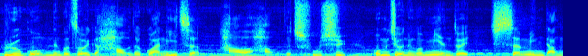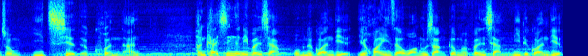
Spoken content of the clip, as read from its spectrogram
如果我们能够做一个好的管理者，好好的储蓄，我们就能够面对生命当中一切的困难。很开心跟你分享我们的观点，也欢迎在网络上跟我们分享你的观点，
